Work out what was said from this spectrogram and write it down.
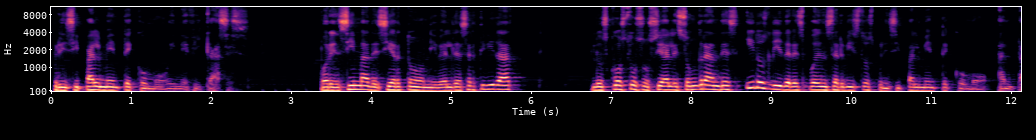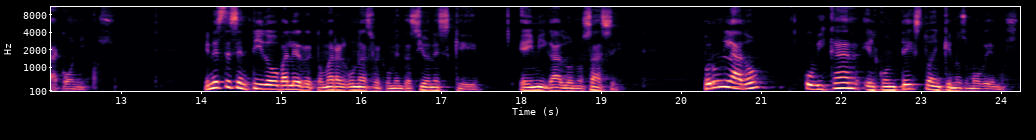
principalmente como ineficaces. Por encima de cierto nivel de asertividad, los costos sociales son grandes y los líderes pueden ser vistos principalmente como antagónicos. En este sentido, vale retomar algunas recomendaciones que Amy Gallo nos hace. Por un lado, ubicar el contexto en que nos movemos,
